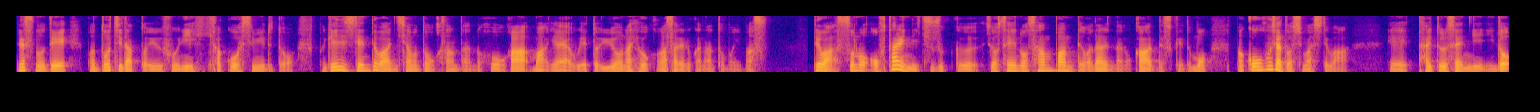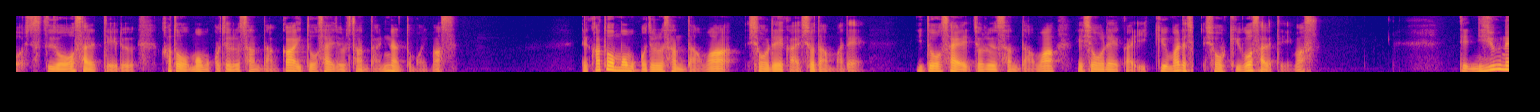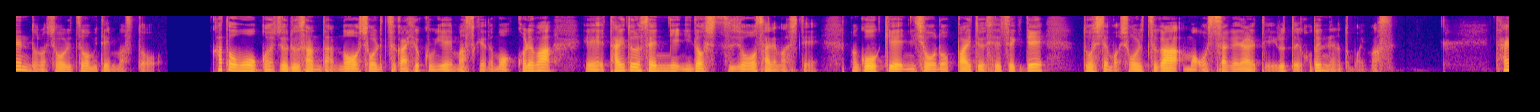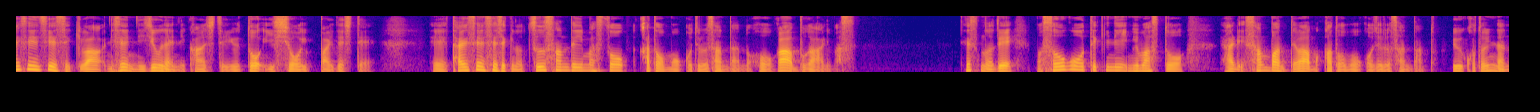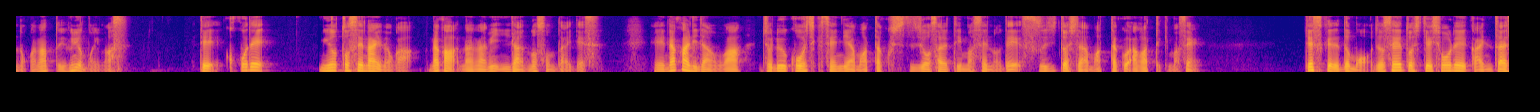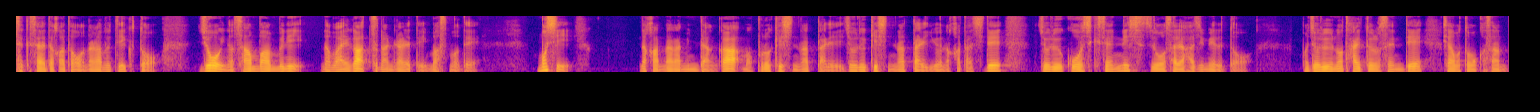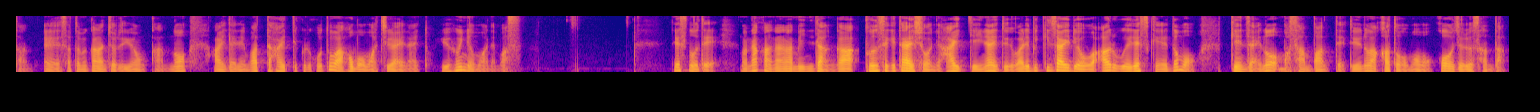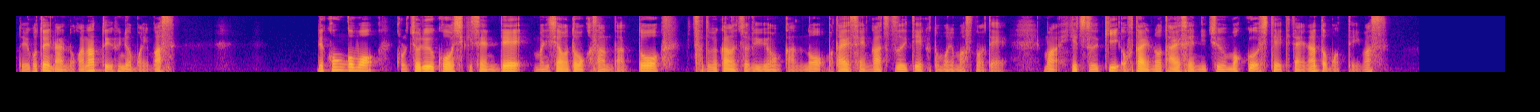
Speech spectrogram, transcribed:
ですので、まあ、どちらというふうに比較をしてみると、現時点では西山智子三段の方が、まあ、やや上というような評価がされるかなと思います。では、そのお二人に続く女性の3番手は誰なのかですけれども、まあ、候補者としましては、えー、タイトル戦に2度出場をされている加藤桃子女流三段か伊藤沙女流三段になると思います。で加藤桃子女流三段は奨励会初段まで、伊藤沙女流三段は奨励会1級まで昇級をされています。で、20年度の勝率を見てみますと、加藤桃子女流三段の勝率が低く見えますけれども、これは、えタイトル戦に2度出場をされまして、ま合計2勝6敗という成績で、どうしても勝率がま押し下げられているということになると思います。対戦成績は2020年に関して言うと1勝1敗でして、え対戦成績の通算で言いますと、加藤桃子女流三段の方が部があります。ですので、ま総合的に見ますと、やはり3番手は加藤桃子女流三段ということになるのかなというふうに思います。で、ここで見落とせないのが中七海二段の存在です。中二段は女流公式戦には全く出場されていませんので、数字としては全く上がってきません。ですけれども、女性として奨励会に在籍された方を並べていくと、上位の3番目に名前が連ねられていますので、もし中七海段が、まプロ棋士になったり、女流棋士になったりいうような形で、女流公式戦に出場され始めると、女流のタイトル戦で、千山智香三段、えー、里見香奈女流四冠の間に割って入ってくることはほぼ間違いないというふうに思われます。ですので、まあ、中七海二段が分析対象に入っていないという割引材料はある上ですけれども、現在の3番手というのは加藤桃子女流三段ということになるのかなというふうに思います。で、今後もこの女流公式戦で、西山智子三段と里見香の女流四冠の対戦が続いていくと思いますので、まあ、引き続きお二人の対戦に注目していきたいなと思っています。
